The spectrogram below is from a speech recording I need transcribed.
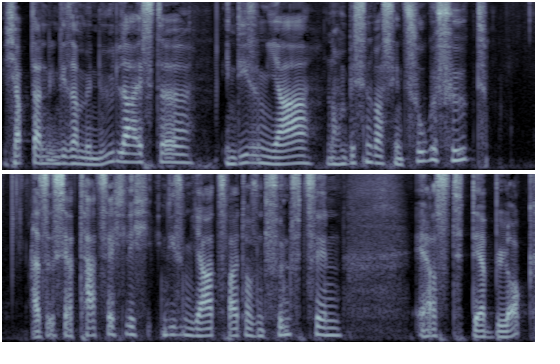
Ich habe dann in dieser Menüleiste in diesem Jahr noch ein bisschen was hinzugefügt. Also ist ja tatsächlich in diesem Jahr 2015 erst der Blog,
